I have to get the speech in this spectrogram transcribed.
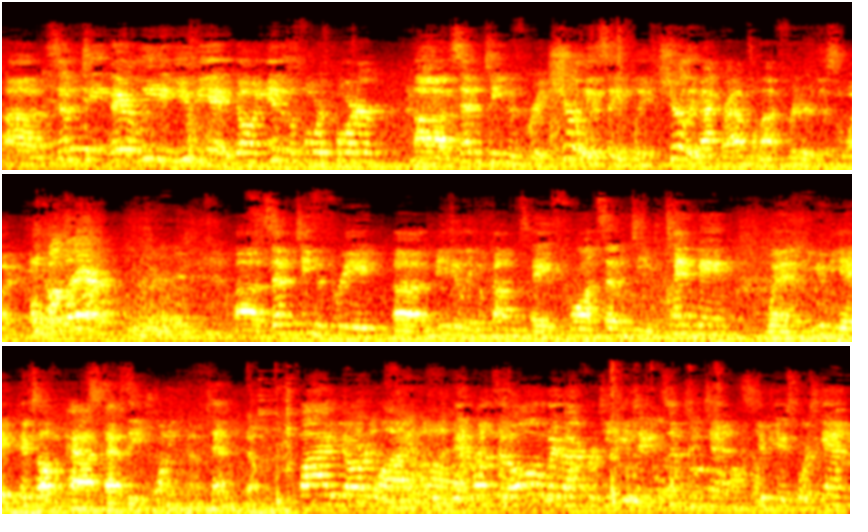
Uh, 17. They are leading UVA going into the fourth quarter. Uh, 17 to 3. Surely a safe lead. Surely Mack Brown will not fritter this away. Oh, come contraire! Uh, 17 to 3 uh, immediately becomes a fraught 17 to 10 game when UVA picks off a pass at the 20, no, 10, no, 5 yard line and runs it all the way back for a TD, UVA scores again,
